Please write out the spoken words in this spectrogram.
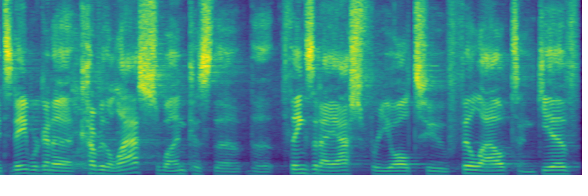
And today we're going to cover the last one because the, the things that I asked for you all to fill out and give,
